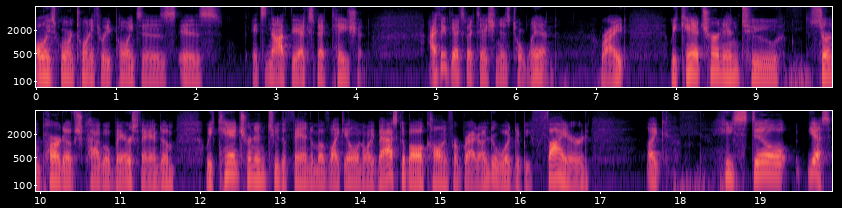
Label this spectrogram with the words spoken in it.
only scoring 23 points is is it's not the expectation. I think the expectation is to win, right? We can't turn into certain part of Chicago Bears fandom. We can't turn into the fandom of like Illinois basketball calling for Brad Underwood to be fired. Like he's still yes,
